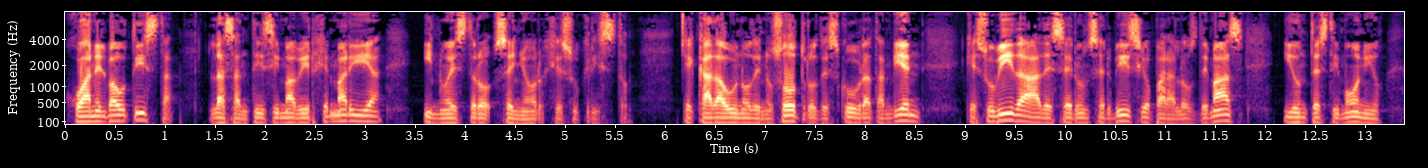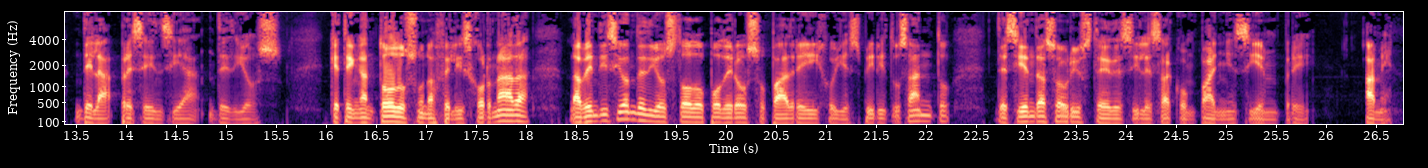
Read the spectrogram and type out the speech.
Juan el Bautista, la Santísima Virgen María y nuestro Señor Jesucristo. Que cada uno de nosotros descubra también que su vida ha de ser un servicio para los demás y un testimonio de la presencia de Dios. Que tengan todos una feliz jornada. La bendición de Dios Todopoderoso, Padre, Hijo y Espíritu Santo, descienda sobre ustedes y les acompañe siempre. Amén.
